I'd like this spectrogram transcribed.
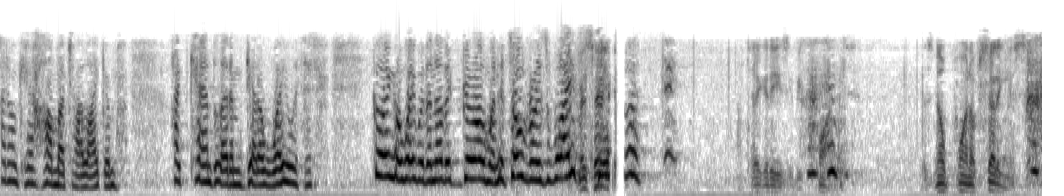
I don't care how much I like him. I can't let him get away with it. Going away with another girl when it's over his wife. Miss Hilliard. Uh, now, take it easy. Be quiet. There's no point upsetting yourself.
